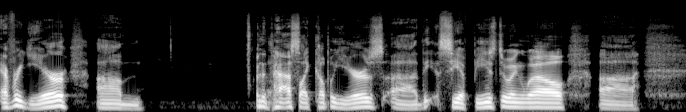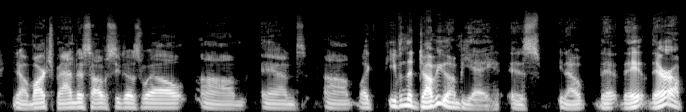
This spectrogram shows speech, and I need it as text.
every year. Um, in the past like couple years, uh, the CFB is doing well. Uh, you know, March Madness obviously does well, um, and um, like even the WNBA is, you know, they they they're up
